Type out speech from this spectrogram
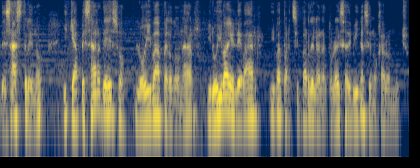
desastre, ¿no? Y que a pesar de eso lo iba a perdonar y lo iba a elevar, iba a participar de la naturaleza divina, se enojaron mucho.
